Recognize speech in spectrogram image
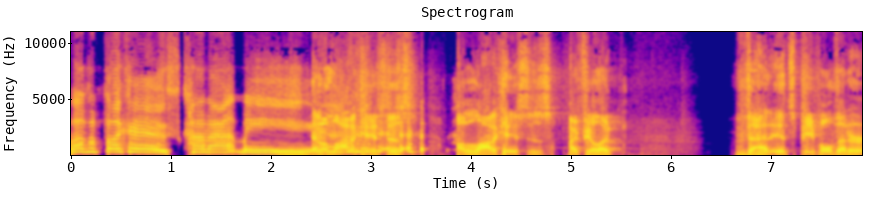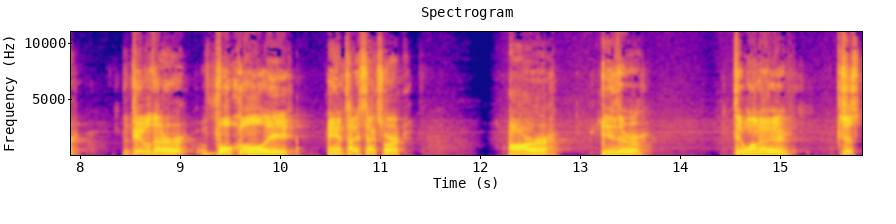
Motherfuckers, come at me. In a lot of cases, a lot of cases, I feel like that it's people that are the people that are vocally anti-sex work are either they want to just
